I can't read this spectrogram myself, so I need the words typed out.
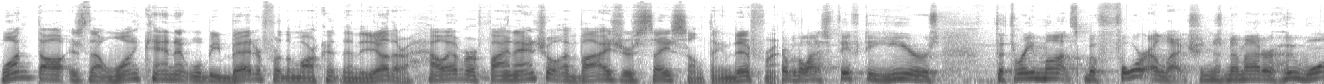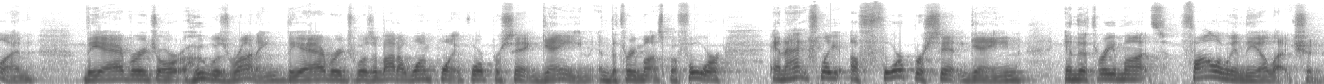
One thought is that one candidate will be better for the market than the other. However, financial advisors say something different. Over the last 50 years, the three months before elections, no matter who won, the average or who was running, the average was about a 1.4% gain in the three months before, and actually a 4% gain in the three months following the election.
